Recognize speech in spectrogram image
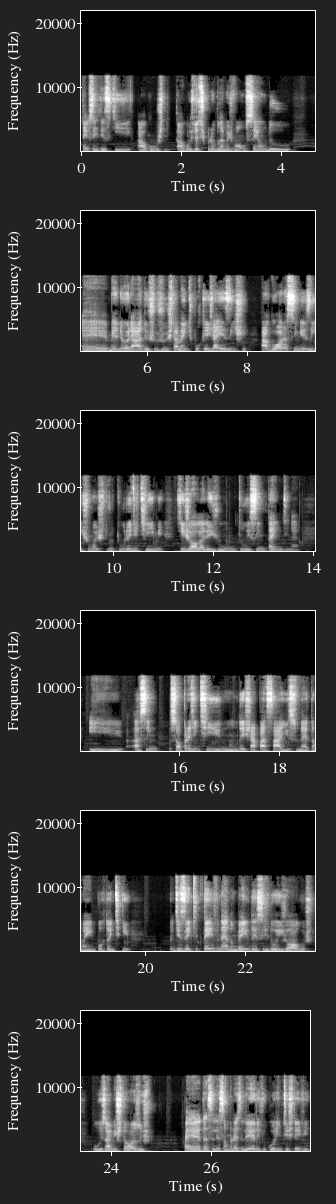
Tenho certeza que alguns, alguns desses problemas vão sendo é, melhorados justamente porque já existe, agora sim existe uma estrutura de time que joga ali junto e se entende, né? E assim, só pra gente não deixar passar isso, né? Também é importante que dizer que teve, né, no meio desses dois jogos, os amistosos é, da seleção brasileira, que o Corinthians teve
